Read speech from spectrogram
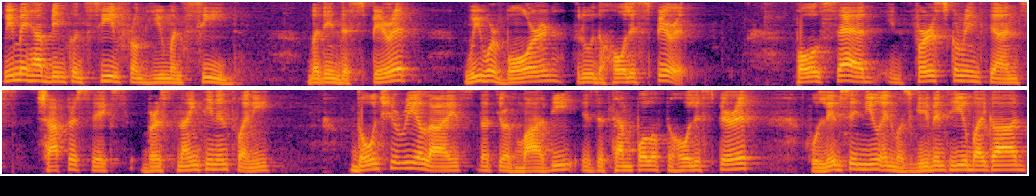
we may have been conceived from human seed, but in the Spirit, we were born through the Holy Spirit. Paul said in 1 Corinthians chapter 6 verse 19 and 20, "Don't you realize that your body is the temple of the Holy Spirit who lives in you and was given to you by God?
